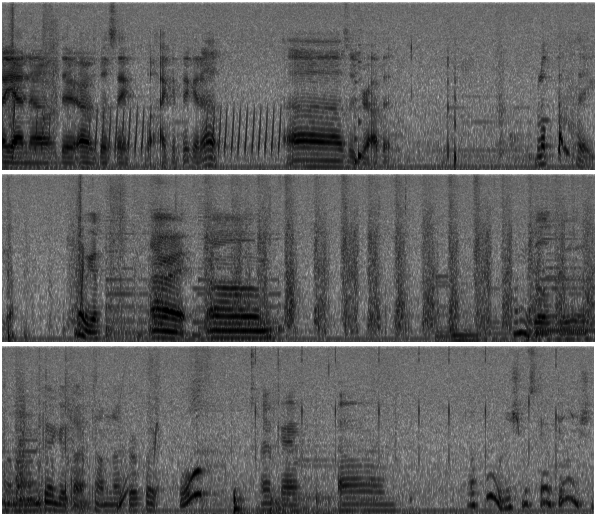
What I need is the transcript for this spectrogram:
Oh yeah, no. There. I was about to say well, I can pick it up. Uh, so drop it. Blop. There you go. There we go. Alright, um... Let me build this. Hold on, I'm gonna go talk to Tom Nook real quick. What? Okay. Um. A foolish miscalculation.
